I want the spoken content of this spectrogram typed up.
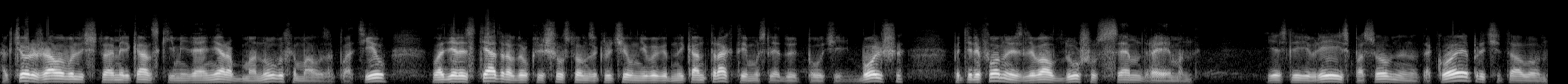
Актеры жаловались, что американский миллионер обманул их и мало заплатил. Владелец театра вдруг решил, что он заключил невыгодный контракт, и ему следует получить больше. По телефону изливал душу Сэм Дреймон. «Если евреи способны на такое, — прочитал он,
